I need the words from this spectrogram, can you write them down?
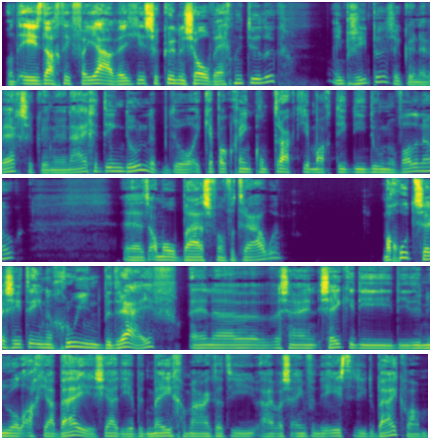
Want eerst dacht ik van ja, weet je, ze kunnen zo weg natuurlijk. In principe, ze kunnen weg, ze kunnen hun eigen ding doen. Ik bedoel, ik heb ook geen contract, je mag dit niet doen of wat dan ook. het is allemaal op basis van vertrouwen. Maar goed, zij zitten in een groeiend bedrijf. En uh, we zijn zeker die, die er nu al acht jaar bij is. Ja, die hebben het meegemaakt dat hij, hij was een van de eerste die erbij kwam.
